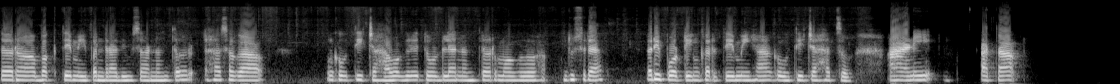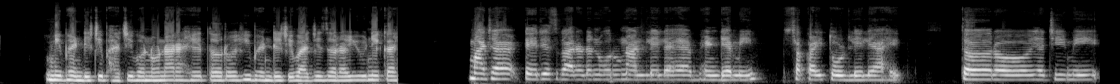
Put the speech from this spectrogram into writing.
तर बघते मी पंधरा दिवसानंतर. हा सगळा गवती चहा वगैरे तोडल्यानंतर मग दुसऱ्या रिपोर्टिंग करते मी ह्या गवती चहाचं. आणि आता मी भेंडीची भाजी बनवणार आहे. तर ही भेंडीची भाजी जरा युनिक आहे. माझ्या टेरेस गार्डनवरून आणलेल्या ह्या भेंड्या मी सकाळी तोडलेल्या आहेत. तर याची मी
